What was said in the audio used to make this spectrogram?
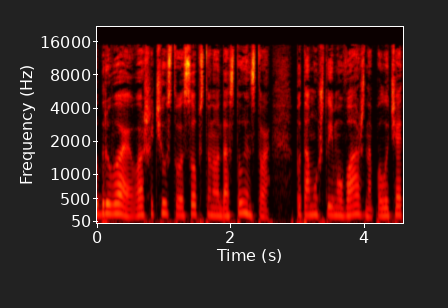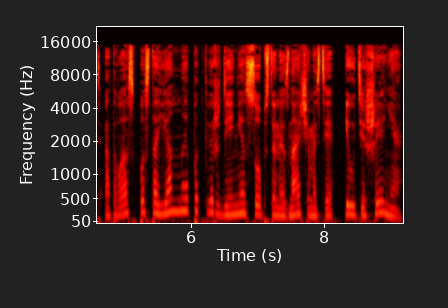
подрывая ваше чувство собственного достоинства, потому что ему важно получать от вас постоянное подтверждение собственной значимости и утешения,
